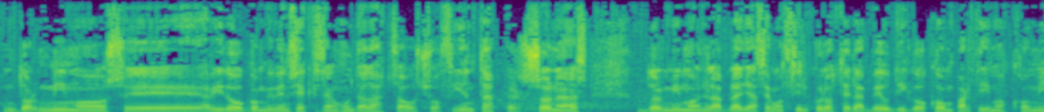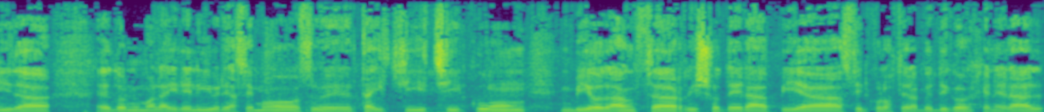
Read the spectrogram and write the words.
dormimos, eh, ha habido convivencias que se han juntado hasta 800 personas, dormimos en la playa, hacemos círculos terapéuticos, compartimos comida, eh, dormimos al aire libre, hacemos tai chi, chi biodanza, risoterapia, círculos terapéuticos en general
